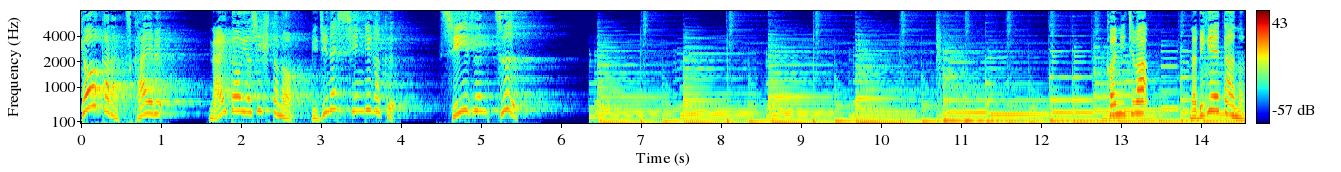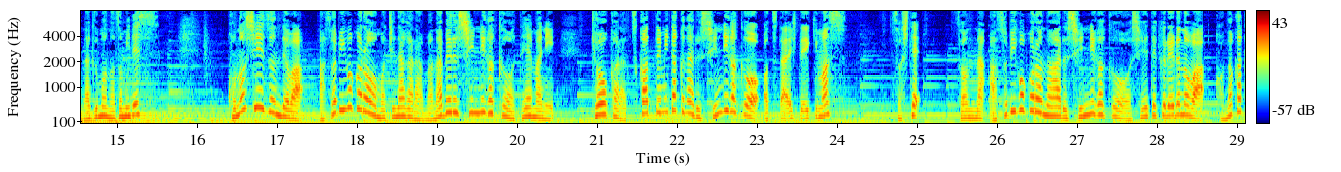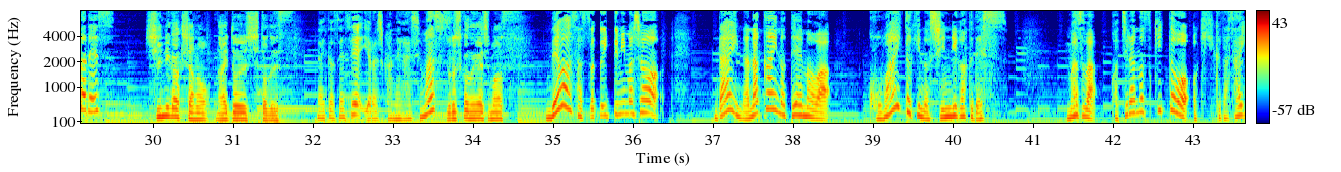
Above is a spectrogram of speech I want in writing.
今日から使える。内藤義人のビジネス心理学。シーズン2こんにちは。ナビゲーターの南雲のぞみです。このシーズンでは遊び心を持ちながら学べる心理学をテーマに今日から使ってみたくなる心理学をお伝えしていきます。そしてそんな遊び心のある心理学を教えてくれるのはこの方です。心理学者の内藤義人です。内藤先生よろしくお願いします。よろしくお願いします。では早速行ってみましょう。第7回のテーマは怖い時の心理学です。まずはこちらのスキットをお聞きください。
